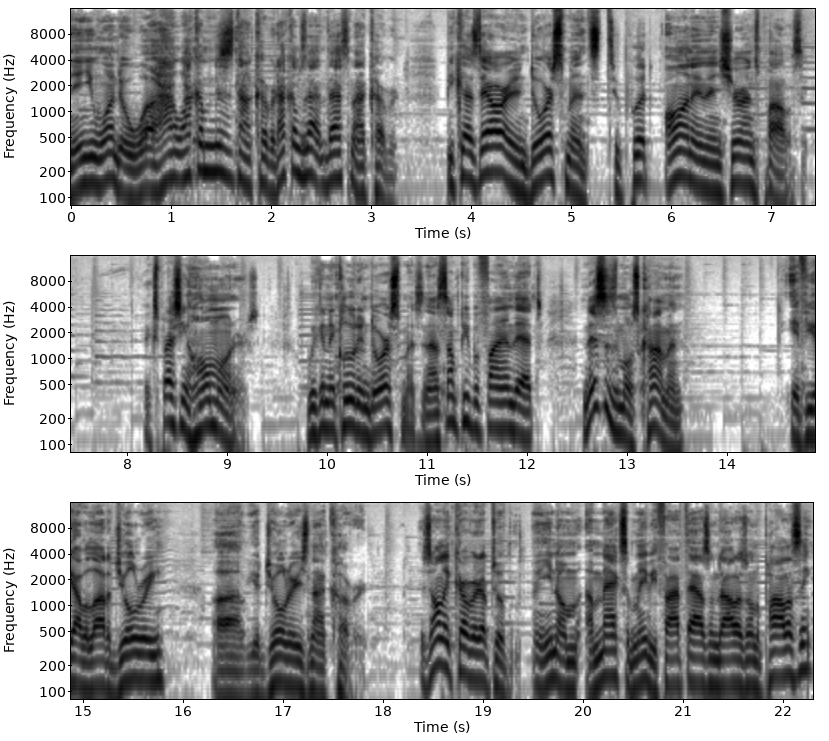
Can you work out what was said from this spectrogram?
then you wonder, well, how, how come this is not covered? How come that that's not covered? Because there are endorsements to put on an insurance policy especially homeowners. We can include endorsements. Now, some people find that this is the most common. If you have a lot of jewelry, uh, your jewelry is not covered. It's only covered up to you know a max of maybe five thousand dollars on the policy.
